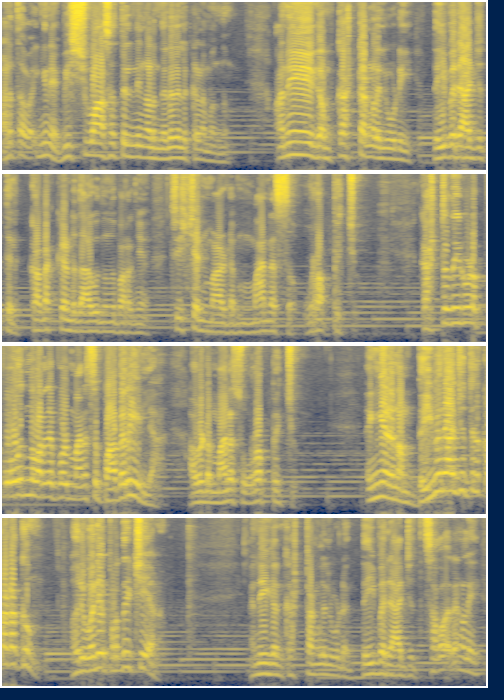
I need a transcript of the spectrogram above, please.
അടുത്ത ഇങ്ങനെ വിശ്വാസത്തിൽ നിങ്ങൾ നിലനിൽക്കണമെന്നും അനേകം കഷ്ടങ്ങളിലൂടെ ദൈവരാജ്യത്തിൽ കടക്കേണ്ടതാകുന്നെന്ന് പറഞ്ഞ് ശിഷ്യന്മാരുടെ മനസ്സ് ഉറപ്പിച്ചു. കഷ്ടതയിലൂടെ പോകുന്നു പറഞ്ഞപ്പോൾ മനസ്സ് പതറിയില്ല. അവരുടെ മനസ്സ് ഉറപ്പിച്ചു. എങ്ങനെ നാം ദൈവരാജ്യത്തിൽ കടക്കും? ഒരു വലിയ പ്രതീക്ഷയാണ്. അനേകം കഷ്ടങ്ങളിലൂടെ ദൈവരാജ്യത്ത് സഹോദരങ്ങളെ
